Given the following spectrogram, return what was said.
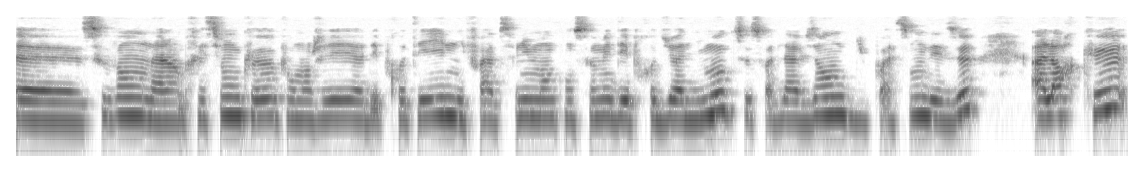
Euh, souvent, on a l'impression que pour manger euh, des protéines, il faut absolument consommer des produits animaux, que ce soit de la viande, du poisson, des œufs, alors que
